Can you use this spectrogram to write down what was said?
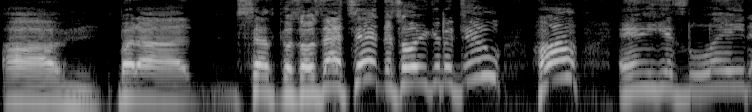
Um, but, uh, Seth goes, Oh, that's it? That's all you're going to do? Huh? And he gets laid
